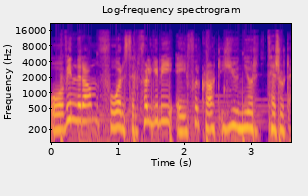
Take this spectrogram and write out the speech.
og vinnerne får selvfølgelig ei forklart junior-T-skjorte.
